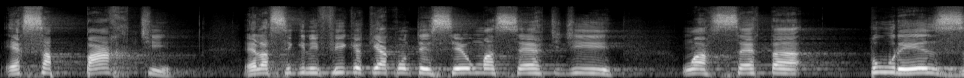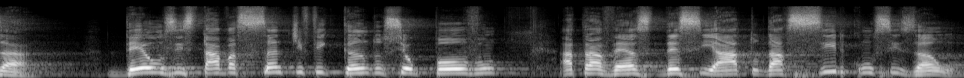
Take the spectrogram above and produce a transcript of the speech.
Essa parte, ela significa que aconteceu uma certa de uma certa pureza. Deus estava santificando o seu povo através desse ato da circuncisão.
